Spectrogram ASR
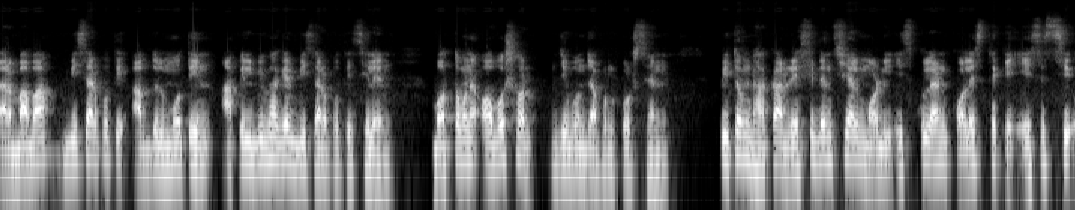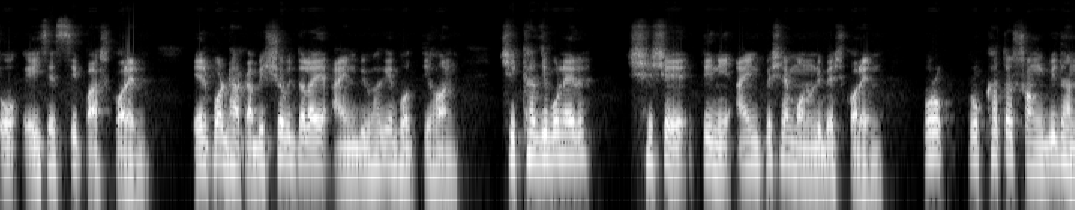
তার বাবা বিচারপতি আব্দুল মতিন আপিল বিভাগের বিচারপতি ছিলেন। বর্তমানে অবসর জীবনযাপন করছেন। প্রীতম ঢাকার residential model school and college থেকে এসএসসি ও এইচএসসি পাশ করেন। এরপর ঢাকা বিশ্ববিদ্যালয়ে আইন বিভাগে ভর্তি হন। শিক্ষা জীবনের শেষে তিনি আইন পেশায় মনোনিবেশ করেন। প্রখ্যাত সংবিধান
